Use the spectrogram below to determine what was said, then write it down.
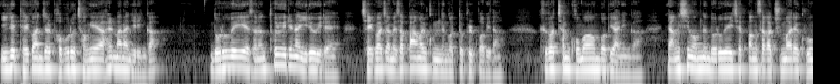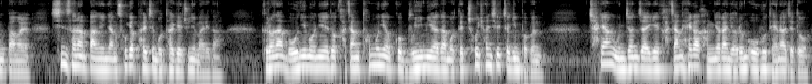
이게 대관절 법으로 정해야 할 만한 일인가? 노르웨이에서는 토요일이나 일요일에 제과점에서 빵을 굽는 것도 불법이다. 그것 참 고마운 법이 아닌가. 양심 없는 노르웨이 제빵사가 주말에 구운 빵을 신선한 빵인 양 속여 팔지 못하게 해주니 말이다. 그러나 뭐니 뭐니 해도 가장 터무니없고 무의미하다 못해 초현실적인 법은 차량 운전자에게 가장 해가 강렬한 여름 오후 대낮에도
